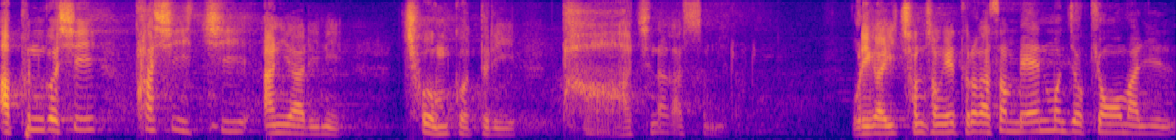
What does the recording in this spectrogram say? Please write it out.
아픈 것이 다시 있지 아니하리니 처음 것들이 다 지나갔습니다. 우리가 이 천성에 들어가서 맨 먼저 경험할 일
